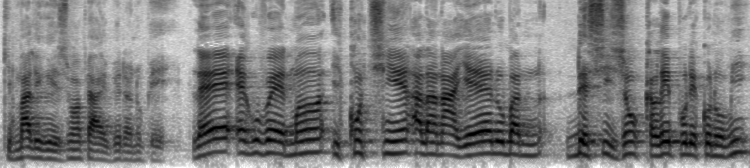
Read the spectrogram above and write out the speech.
qui malheureusement peut arriver dans nos pays. Le gouvernement, continue à l'en arrière, une décision clé pour l'économie,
